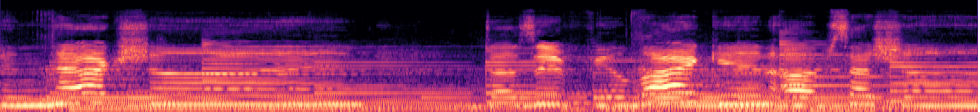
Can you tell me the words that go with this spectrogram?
connection? Does it feel like an obsession?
